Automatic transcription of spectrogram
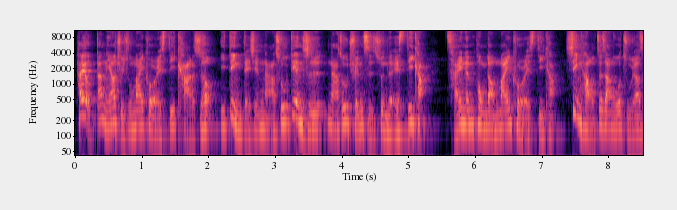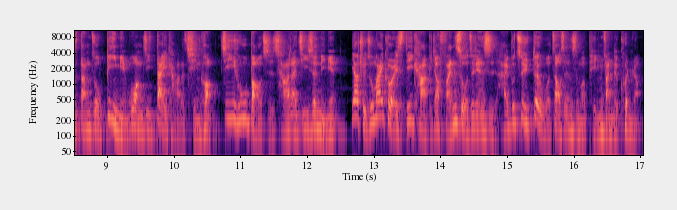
还有，当你要取出 micro SD 卡的时候，一定得先拿出电池，拿出全尺寸的 SD 卡，才能碰到 micro SD 卡。幸好这张我主要是当做避免忘记带卡的情况，几乎保持插在机身里面。要取出 micro SD 卡比较繁琐这件事，还不至于对我造成什么频繁的困扰。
